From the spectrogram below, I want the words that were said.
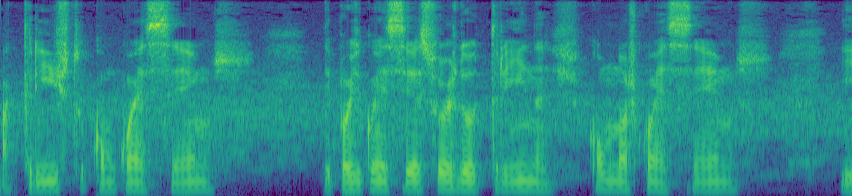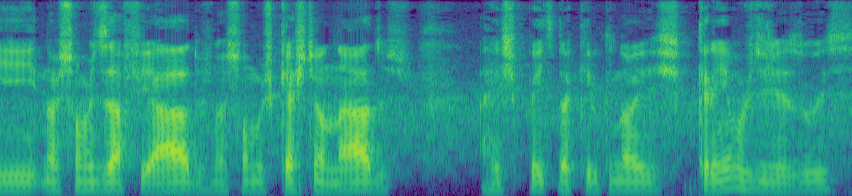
a Cristo como conhecemos, depois de conhecer as suas doutrinas como nós conhecemos, e nós somos desafiados, nós somos questionados a respeito daquilo que nós cremos de Jesus,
